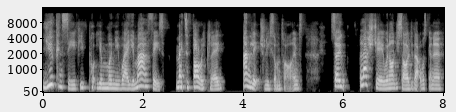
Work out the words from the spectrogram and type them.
you can see if you've put your money where your mouth is, metaphorically and literally sometimes. So last year, when I decided that I was going to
